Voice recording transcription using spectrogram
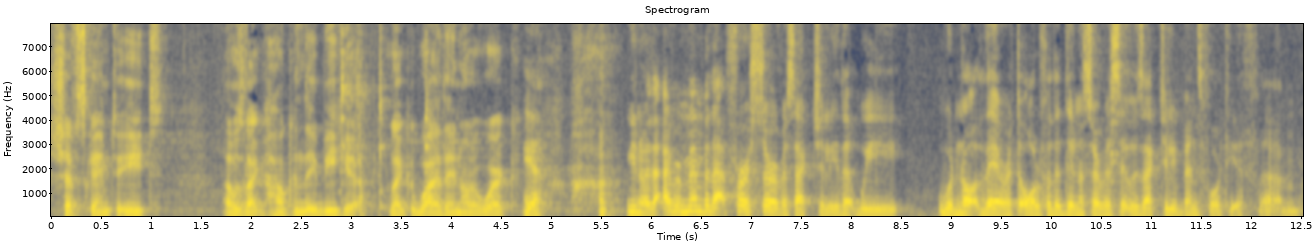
chefs came to eat i was like how can they be here like why are they not at work Yeah. you know, that I remember that first service actually that we were not there at all for the dinner service. It was actually Ben's 40th um,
